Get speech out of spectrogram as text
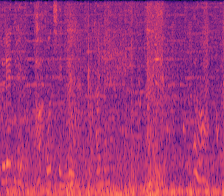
くれぐれも落ちてみよう。かと考え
